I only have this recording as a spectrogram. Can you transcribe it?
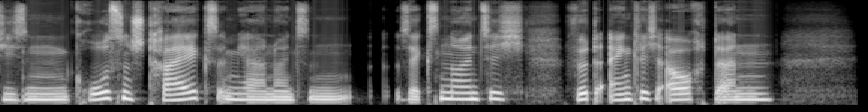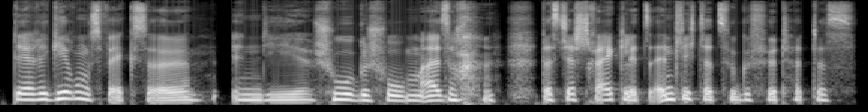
diesen großen Streiks im Jahr 1996 wird eigentlich auch dann der Regierungswechsel in die Schuhe geschoben. Also, dass der Streik letztendlich dazu geführt hat, dass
